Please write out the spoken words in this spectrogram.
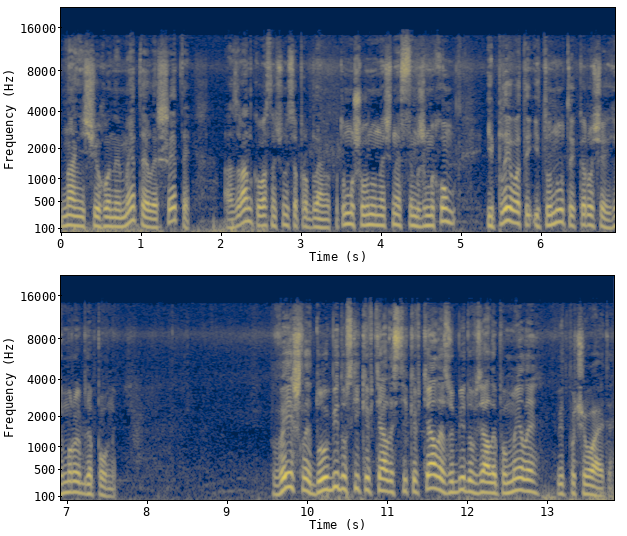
на ніч його не мити, лишити, а зранку у вас почнуться проблеми, тому що воно почне з цим жмихом і пливати, і тонути. Коротше, геморой буде повний. Вийшли до обіду, скільки втяли, стільки втяли, з обіду взяли, помили, відпочивайте.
